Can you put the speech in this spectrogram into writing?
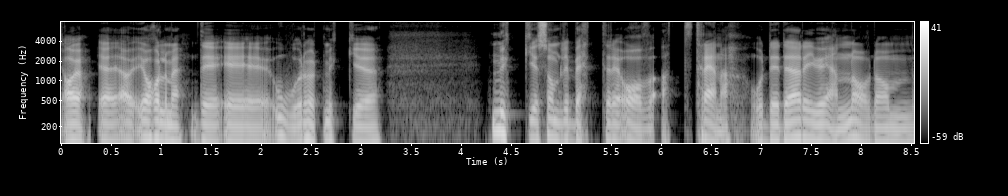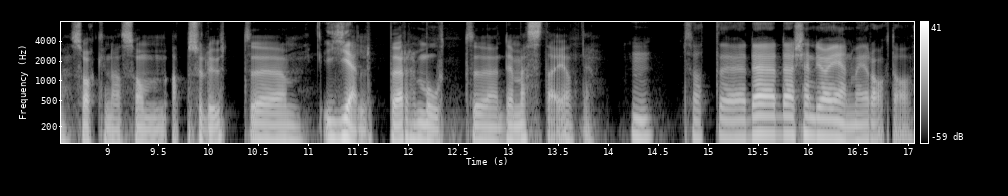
Ja, ja jag, jag håller med. Det är oerhört mycket, mycket som blir bättre av att träna. Och det där är ju en av de sakerna som absolut eh, hjälper mot eh, det mesta egentligen. Mm. Så att eh, där, där kände jag igen mig rakt av.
